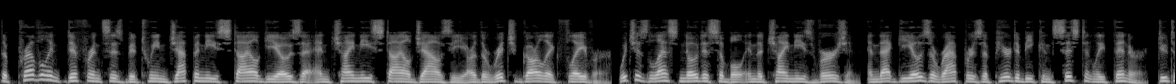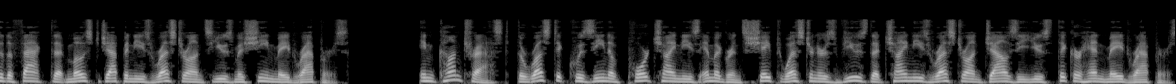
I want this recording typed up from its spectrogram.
The prevalent differences between Japanese-style gyoza and Chinese-style jiaozi are the rich garlic flavor, which is less noticeable in the Chinese version, and that gyoza wrappers appear to be consistently thinner, due to the fact that most Japanese restaurants use machine-made wrappers. In contrast, the rustic cuisine of poor Chinese immigrants shaped Westerners' views that Chinese restaurant jiaozi use thicker hand-made wrappers.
